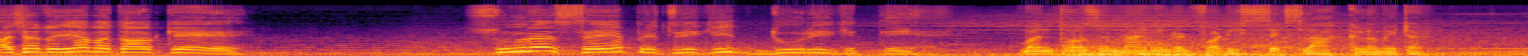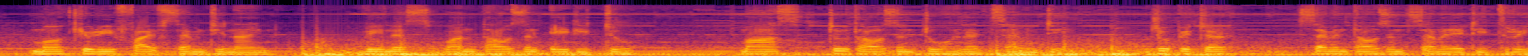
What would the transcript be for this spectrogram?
अच्छा तो ये बताओ कि सूरज से पृथ्वी की दूरी कितनी है? 1946 lakh kilometre Mercury 579 Venus 1082 Mars 2270 Jupiter 7783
